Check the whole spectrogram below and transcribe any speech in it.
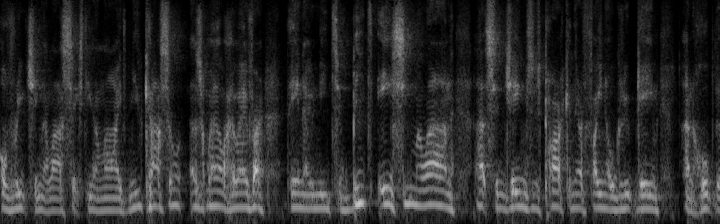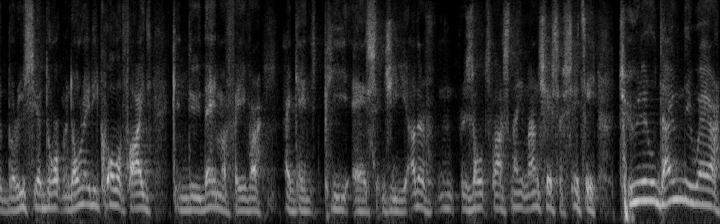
of reaching the last 16 alive. Newcastle as well, however, they now need to beat AC Milan at St James's Park in their final group game and hope that Borussia Dortmund, already qualified, can do them a favour against PSG. Other results last night Manchester City 2 0 down they were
